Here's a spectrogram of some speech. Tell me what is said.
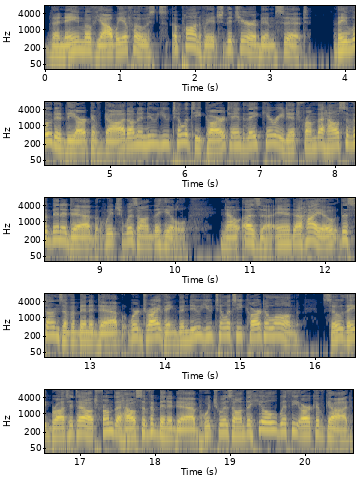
the name of Yahweh of hosts, upon which the cherubim sit. They loaded the ark of God on a new utility cart, and they carried it from the house of Abinadab, which was on the hill. Now Uzzah and Ahio, the sons of Abinadab, were driving the new utility cart along. So they brought it out from the house of Abinadab, which was on the hill with the ark of God,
